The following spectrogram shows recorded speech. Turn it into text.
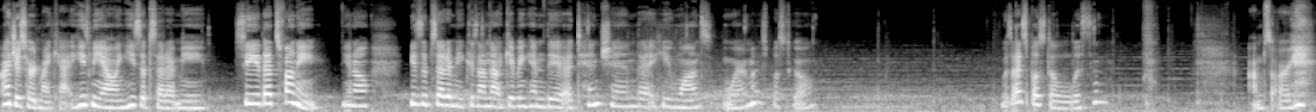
I just heard my cat. He's meowing. He's upset at me. See, that's funny. You know, he's upset at me because I'm not giving him the attention that he wants. Where am I supposed to go? Was I supposed to listen? I'm sorry.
